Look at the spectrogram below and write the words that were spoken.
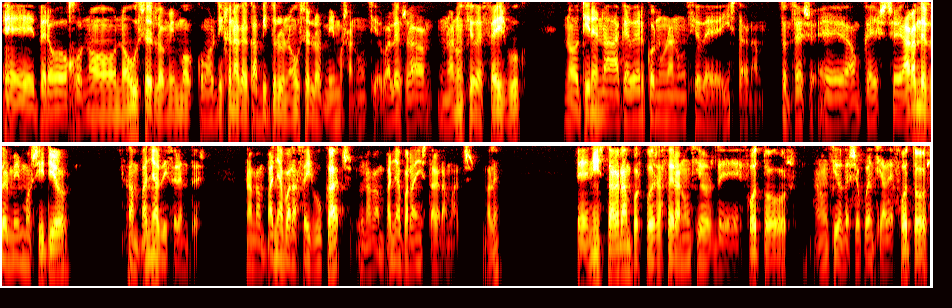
Eh, pero ojo, no, no uses lo mismo, como os dije en aquel capítulo, no uses los mismos anuncios, ¿vale? O sea, un anuncio de Facebook no tiene nada que ver con un anuncio de Instagram. Entonces, eh, aunque se hagan desde el mismo sitio, campañas diferentes. Una campaña para Facebook Ads y una campaña para Instagram Ads, ¿vale? En Instagram pues puedes hacer anuncios de fotos, anuncios de secuencia de fotos,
